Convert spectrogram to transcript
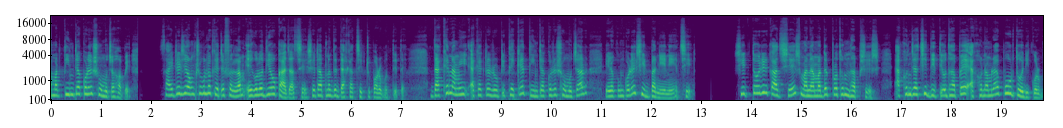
আমার তিনটা করে সমুচা হবে। সাইডের যে অংশগুলো কেটে ফেললাম, এগুলো দিয়েও কাজ আছে। সেটা আপনাদের দেখাচ্ছে একটু পরবর্তীতে। দেখেন, আমি এক একটা রুটি থেকে তিনটা করে সমুচার এরকম করে শীট বানিয়ে নিয়েছি। শীট তৈরির কাজ শেষ মানে আমাদের প্রথম ধাপ শেষ। এখন যাচ্ছি দ্বিতীয় ধাপে, এখন আমরা পুর তৈরি করব।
